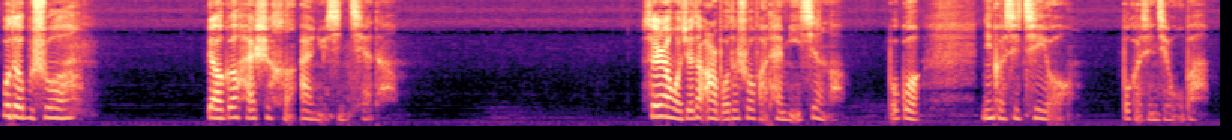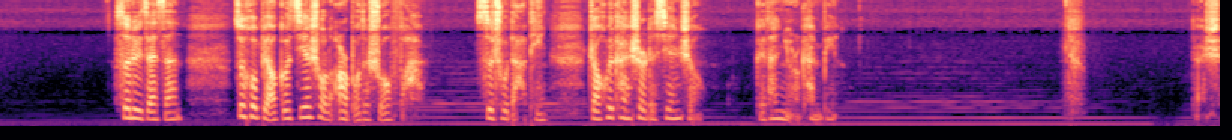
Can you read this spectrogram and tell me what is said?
不得不说，表哥还是很爱女心切的。虽然我觉得二伯的说法太迷信了，不过。宁可信其有，不可信其无吧。思虑再三，最后表哥接受了二伯的说法，四处打听，找会看事儿的先生，给他女儿看病。但是，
